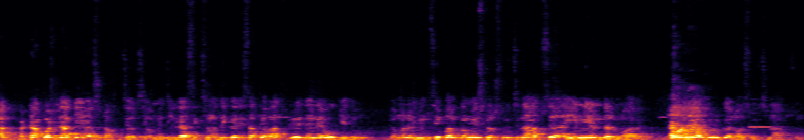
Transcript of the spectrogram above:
આગ ફટાફટ લાગે એવા સ્ટ્રક્ચર છે. અમે જિલ્લા શિક્ષણ અધિકારી સાથે વાત કરી તેને એવું કીધું કે મને મ્યુનિસિપલ કમિશનર સૂચના આપશે આ એની અંડરનું આવે. તો એને દૂર કરવા સૂચના આપશું.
